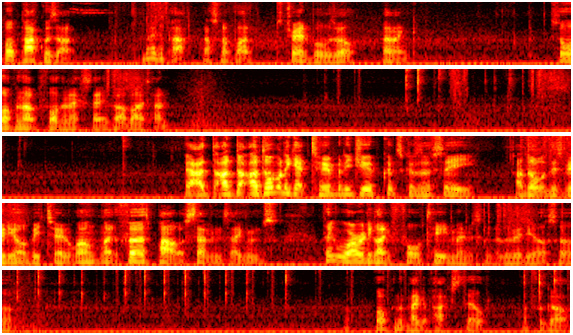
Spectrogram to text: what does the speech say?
What pack was that? Mega pack. That's not bad. It's tradable as well, I think. So we'll open that before the next 85 by 10. Yeah, I, I, I don't want to get too many duplicates because I see I don't want this video to be too long. Like the first part was seven segments. I think we're already like 14 minutes into the video, so open the mega pack still. I forgot.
